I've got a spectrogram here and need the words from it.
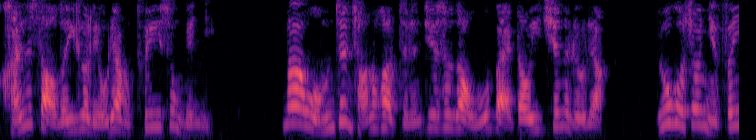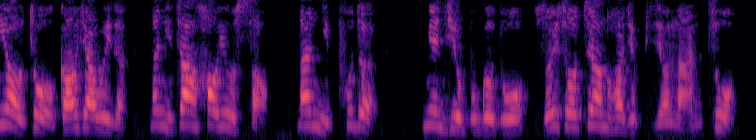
很少的一个流量推送给你，那我们正常的话只能接受到五百到一千的流量。如果说你非要做高价位的，那你账号又少，那你铺的面积又不够多，所以说这样的话就比较难做。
